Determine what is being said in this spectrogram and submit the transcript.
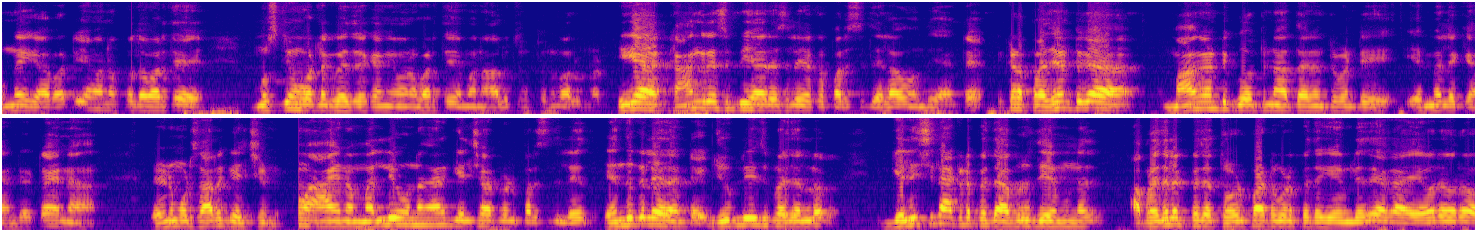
ఉన్నాయి కాబట్టి ఏమైనా కొంత ముస్లిం ఓట్లకు వ్యతిరేకంగా ఏమైనా పడితే ఏమైనా ఆలోచనతో వాళ్ళు ఉన్నారు. ఇక కాంగ్రెస్ బీఆర్ఎస్ ల యొక్క పరిస్థితి ఎలా ఉంది అంటే ఇక్కడ ప్రజెంట్గా మాగంటి గోపినాథ్ అనేటువంటి ఎమ్మెల్యే క్యాండిడేట్ ఆయన రెండు మూడు సార్లు గెలిచిండు. ఆయన మళ్ళీ ఉన్న కానీ గెలిచేటువంటి పరిస్థితి లేదు. ఎందుకు లేదంటే జూబ్లీస్ ప్రజల్లో గెలిచినా అక్కడ పెద్ద అభివృద్ధి ఏమున్నది? ఆ ప్రజలకు పెద్ద తోడ్పాటు కూడా పెద్దగా ఏం లేదు. ఎవరెవరో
